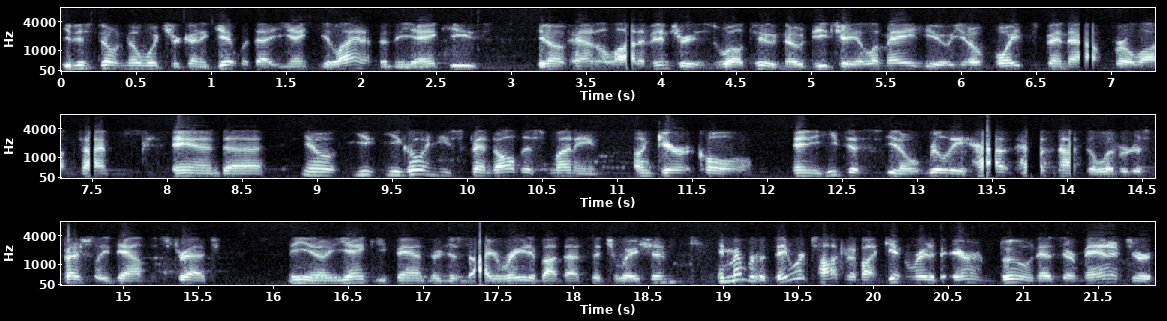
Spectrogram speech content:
you just don't know what you're going to get with that Yankee lineup, and the Yankees you know, have had a lot of injuries as well too. No DJ LeMahieu. You know, Voit's been out for a long time, and uh, you know, you, you go and you spend all this money on Gerrit Cole, and he just, you know, really has, has not delivered, especially down the stretch. You know, Yankee fans are just irate about that situation. And remember, they were talking about getting rid of Aaron Boone as their manager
